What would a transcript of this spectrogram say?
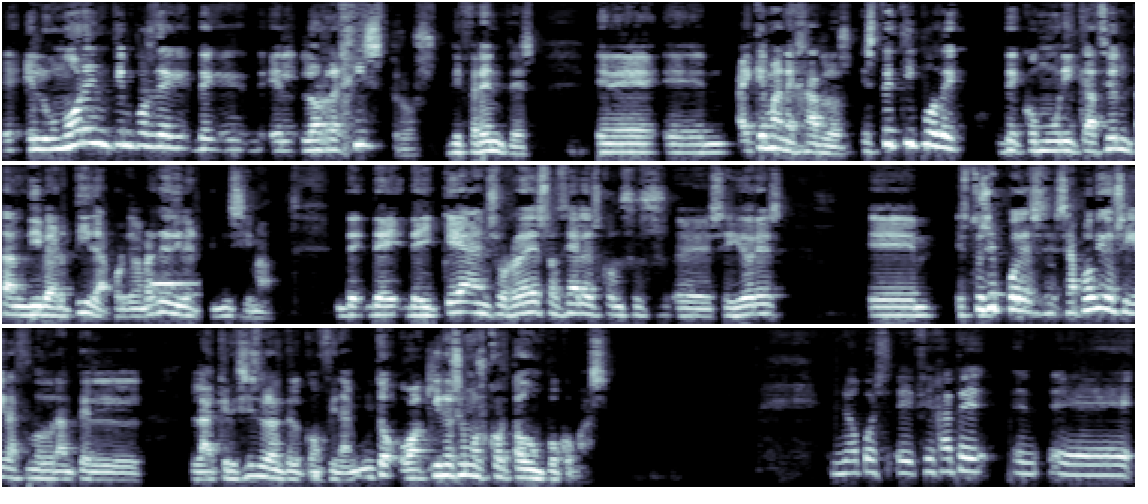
eh, el humor en tiempos de, de- de- el- los registros diferentes, eh, eh, hay que manejarlos. Este tipo de, de comunicación tan divertida, porque me parece divertidísima, de, IKEA en sus redes sociales con sus seguidores, eh, ¿esto se, puede, se ha podido seguir haciendo durante la crisis, durante el confinamiento, o aquí nos hemos cortado un poco más? No, pues eh, fíjate, eh,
